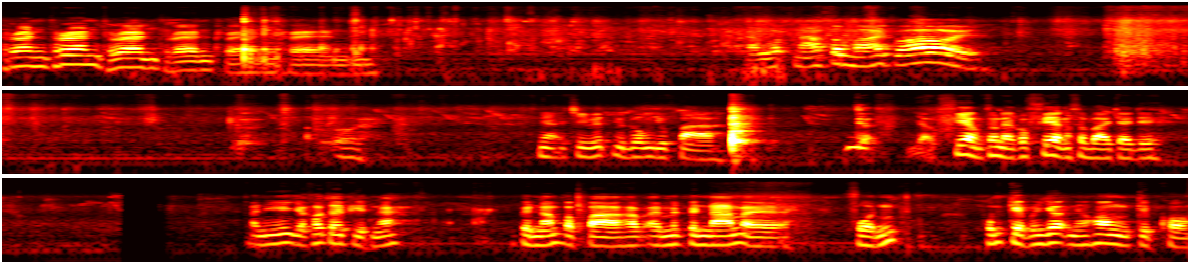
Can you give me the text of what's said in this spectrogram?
ท รนทรนทรนทรนทรนทรนการรดน้ำต้นไม้ไปเนี่ยชีวิตอยู่ดงอยู่ป่าอยากอยากเฟี้ยงตรงไหนก็เฟี้ยงสบายใจดี อันนี้อย่าเข้าใจผิดนะ เป็นน้ำประปาครับไอ้มันเป็นน้ำไอ้ฝน ผมเก็บไว้เยอะในห้องเก็บของ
